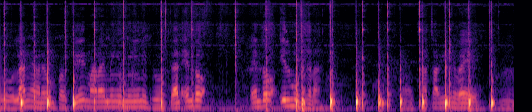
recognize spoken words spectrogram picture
Dolan yang Om Bagio marah mingin-mingin ini, Bro. Dan entuk entuk ilmu di sana. Nah, cacak ini wae. Hmm.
